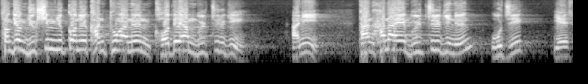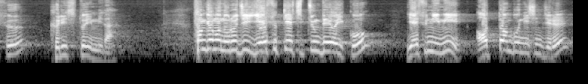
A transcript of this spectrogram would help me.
성경 66권을 관통하는 거대한 물줄기 아니 단 하나의 물줄기는 오직 예수 그리스도입니다. 성경은 오로지 예수께 집중되어 있고 예수님이 어떤 분이신지를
